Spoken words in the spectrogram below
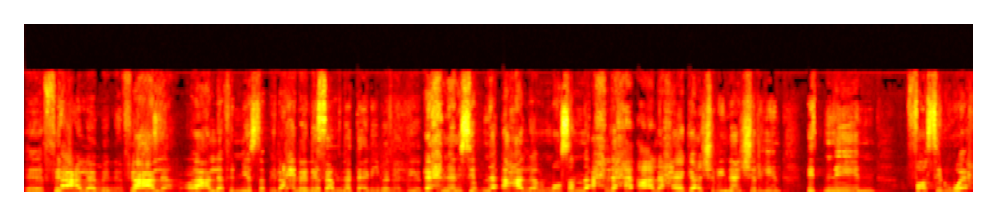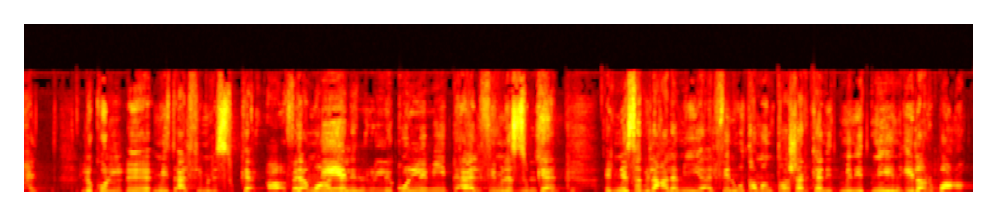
في ال- أعلى من- في أعلى النسب. آه. أعلى في النسب إلى حد إحنا. نسبنا تقريبا قد إيه؟ إحنا نسبنا أعلى وصلنا أحلى أعلى حاجة 2020 2.1 لكل آه، 100000 من السكان. آه ده فاثنين لكل 100000 ألف من السكان. النسب العالمية 2018 كانت من 2 إلى 4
